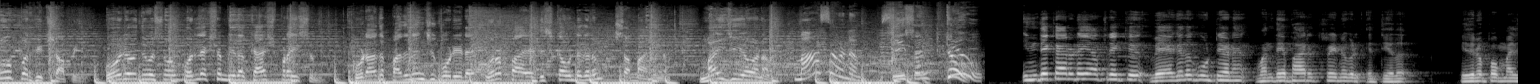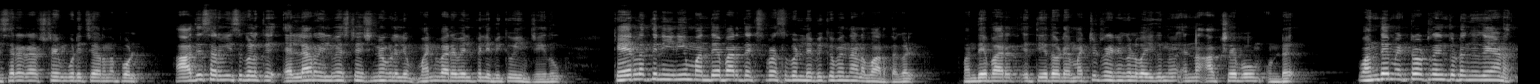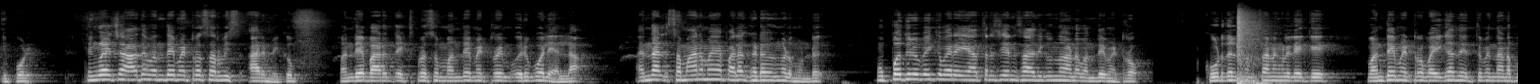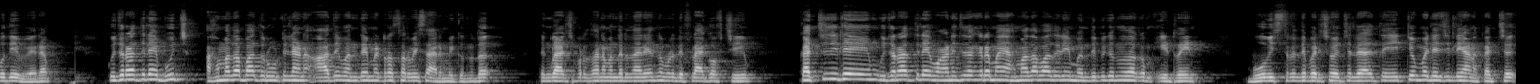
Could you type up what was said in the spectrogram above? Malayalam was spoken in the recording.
സൂപ്പർ ഹിറ്റ് ഷോപ്പിംഗ് ഓരോ ദിവസവും ഒരു ലക്ഷം വീതം ക്യാഷ് പ്രൈസും കൂടാതെ പതിനഞ്ച് കോടിയുടെ ഉറപ്പായ ഡിസ്കൗണ്ടുകളും സമ്മാനങ്ങളും. മൈ ജിയോണം മാസോണം സീസൺ ടു. ഇന്ത്യക്കാരുടെ യാത്രയ്ക്ക് വേഗത കൂട്ടിയാണ് വന്ദേ ഭാരത് ട്രെയിനുകൾ എത്തിയത്. ഇതിനൊപ്പം മത്സര രാഷ്ട്രീയം കൂടി ചേർന്നപ്പോൾ ആദ്യ സർവീസുകൾക്ക് എല്ലാ റെയിൽവേ സ്റ്റേഷനുകളിലും വൻ വരവേൽപ്പ് ലഭിക്കുകയും ചെയ്തു. കേരളത്തിന് ഇനിയും വന്ദേ ഭാരത് എക്സ്പ്രസ്സുകൾ ലഭിക്കുമെന്നാണ് വാർത്തകൾ. വന്ദേ ഭാരത് എത്തിയതോടെ മറ്റു ട്രെയിനുകൾ വൈകുന്നു എന്ന ആക്ഷേപവും ഉണ്ട്. വന്ദേ മെട്രോ ട്രെയിൻ തുടങ്ങുകയാണ്. ഇപ്പോൾ തിങ്കളാഴ്ച ആദ്യ വന്ദേ മെട്രോ സർവീസ് ആരംഭിക്കും. വന്ദേ ഭാരത് എക്സ്പ്രസ്സും വന്ദേ മെട്രോയും ഒരുപോലെയല്ല. എന്നാൽ സമാനമായ പല ഘടകങ്ങളുമുണ്ട്. മുപ്പത് രൂപയ്ക്ക് വരെ യാത്ര ചെയ്യാൻ സാധിക്കുന്നതാണ് വന്ദേ മെട്രോ. കൂടുതൽ സംസ്ഥാനങ്ങളിലേക്ക് വന്ദേ മെട്രോ വൈകാതെ എത്തുമെന്നാണ് പുതിയ വിവരം. ഗുജറാത്തിലെ ഭുജ് അഹമ്മദാബാദ് റൂട്ടിലാണ് ആദ്യ വന്ദേ മെട്രോ സർവീസ് ആരംഭിക്കുന്നത്. തിങ്കളാഴ്ച പ്രധാനമന്ത്രി നരേന്ദ്രമോദി ഫ്ലാഗ് ഓഫ് ചെയ്യും. കച്ച് ജില്ലയെയും ഗുജറാത്തിലെ വാണിജ്യ നഗരമായ അഹമ്മദാബാദിനെയും ബന്ധിപ്പിക്കുന്നതാകും ഈ ട്രെയിൻ. ഭൂവിസ്തൃതി പരിശോധിച്ച രാജ്യത്തെ ഏറ്റവും വലിയ ജില്ലയാണ് കച്ച്.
